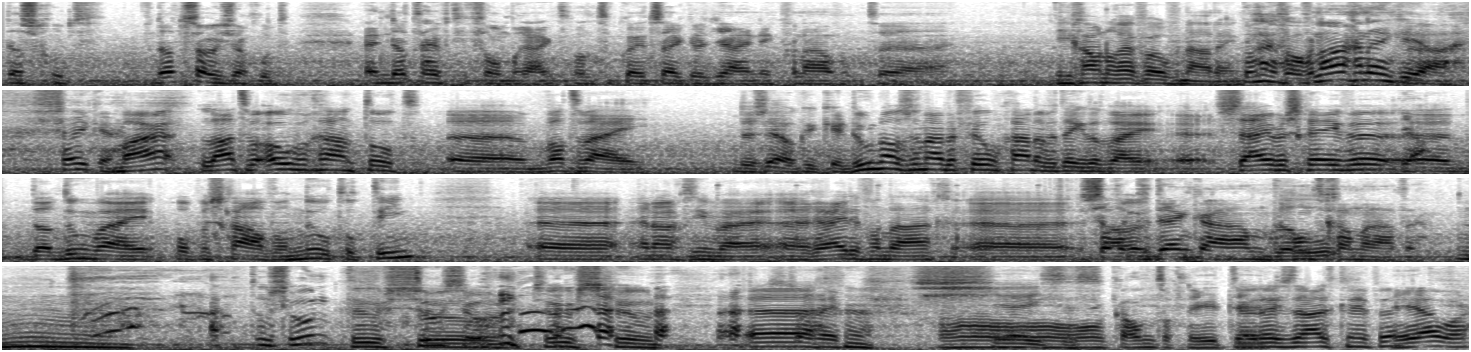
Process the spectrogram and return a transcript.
dat is goed. Dat is sowieso goed. En dat heeft die film bereikt. Want ik weet zeker dat jij en ik vanavond eh, Hier gaan we nog even over nadenken. nog even over na gaan denken. Ja, zeker. Maar laten we overgaan tot eh, wat wij dus elke keer doen als we naar de film gaan. Dat betekent dat wij eh, cijfers geven. Ja. Eh, dat doen wij op een schaal van 0 tot 10. Eh, en aangezien wij eh, rijden vandaag... eh, Zat ik te denken aan de- handgranaten. Mm, Too soon? too soon. soon. Too soon. Sorry. Jezus. Oh, kan toch niet? Kun je deze eruit knippen? Ja hoor.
